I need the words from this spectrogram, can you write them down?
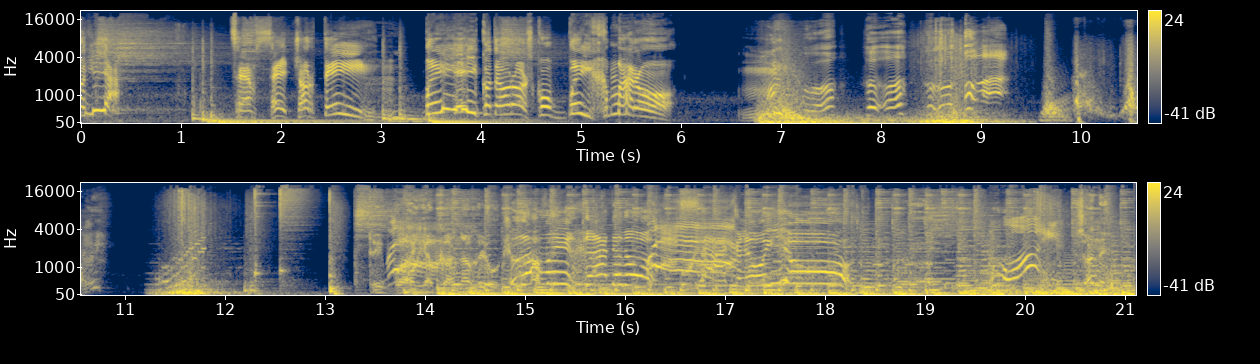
Не. Це все чорти. Бий котигорошку, бий хмару. Ти яка наглюча. Лови гадину! Заклюю! Ой! За ним.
